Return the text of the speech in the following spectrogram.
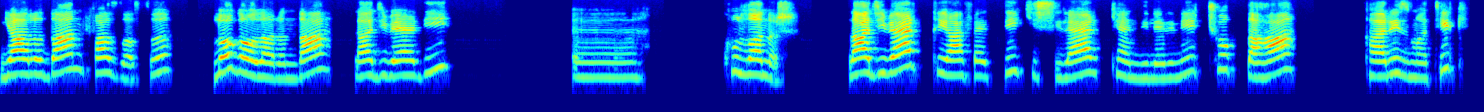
yarıdan fazlası logolarında laciverti eee, kullanır. Lacivert kıyafetli kişiler kendilerini çok daha karizmatik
